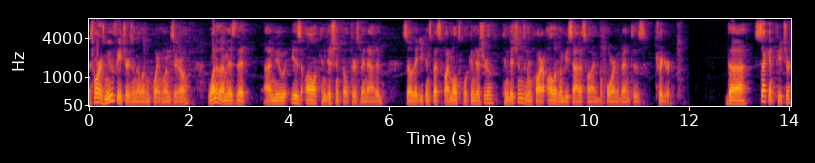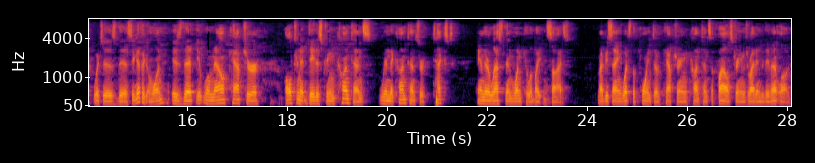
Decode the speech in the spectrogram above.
As far as new features in 11.10, one of them is that a new is all condition filter has been added so that you can specify multiple condition, conditions and require all of them be satisfied before an event is triggered. The second feature, which is the significant one, is that it will now capture alternate data stream contents when the contents are text and they're less than one kilobyte in size. might be saying, what's the point of capturing contents of file streams right into the event log?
